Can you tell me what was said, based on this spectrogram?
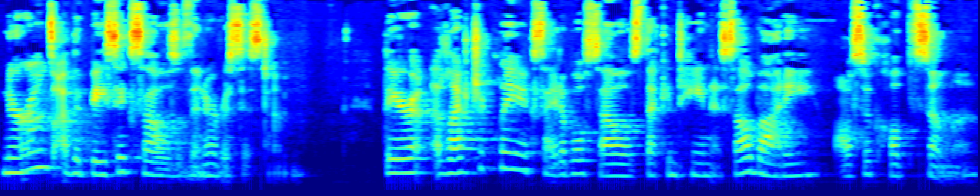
Neurons are the basic cells of the nervous system. They are electrically excitable cells that contain a cell body, also called the soma,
